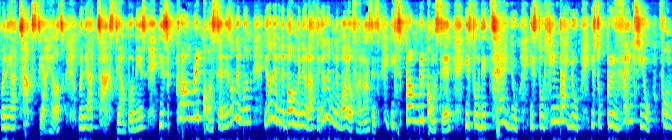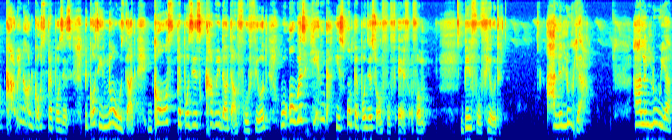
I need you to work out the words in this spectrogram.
when he attacks their health, when he attacks their bodies, his primary concern is not even it's not even about many other things. It's not even about your finances. His primary concern is to deter you, is to hinder you, is to prevent you from carrying out God's purposes because he knows that God's purposes carried out and fulfilled will always hinder his own purposes from, uh, from being fulfilled. Hallelujah. Hallelujah.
